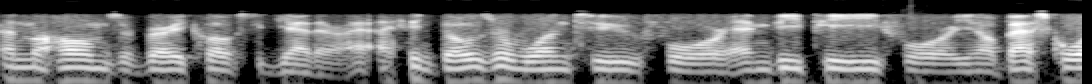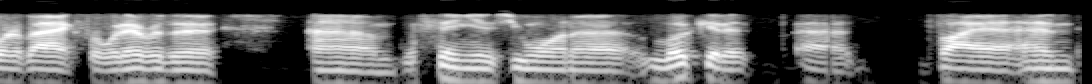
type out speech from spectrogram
and Mahomes are very close together. I, I think those are one two for MVP, for you know best quarterback, for whatever the um, the thing is you want to look at it uh, via. And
